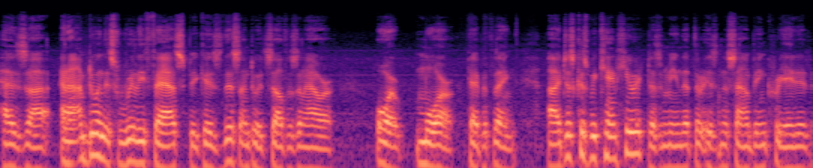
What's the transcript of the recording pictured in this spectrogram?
has, uh, and I'm doing this really fast because this unto itself is an hour or more type of thing. Uh, just because we can't hear it doesn't mean that there isn't a sound being created.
